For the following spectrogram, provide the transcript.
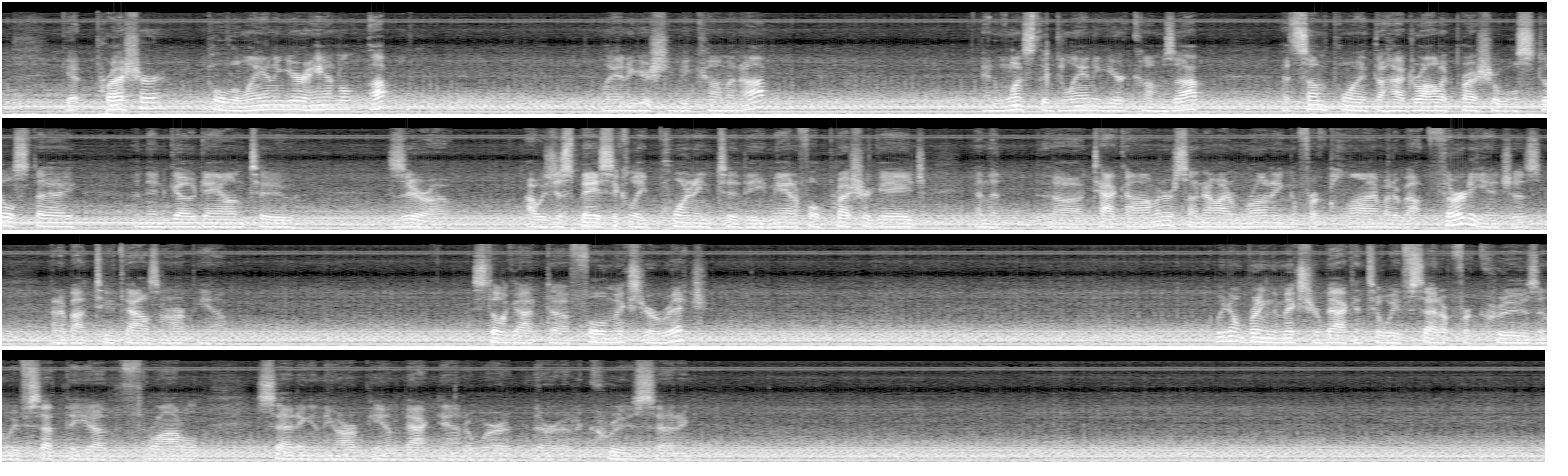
get pressure, pull the landing gear handle up. Landing gear should be coming up. And once the landing gear comes up, at some point the hydraulic pressure will still stay and then go down to zero. I was just basically pointing to the manifold pressure gauge and the uh, tachometer, so now I'm running for climb at about 30 inches at about 2,000 RPM. Still got uh, full mixture rich. We don't bring the mixture back until we've set up for cruise and we've set the, uh, the throttle setting and the RPM back down to where they're at a cruise setting.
